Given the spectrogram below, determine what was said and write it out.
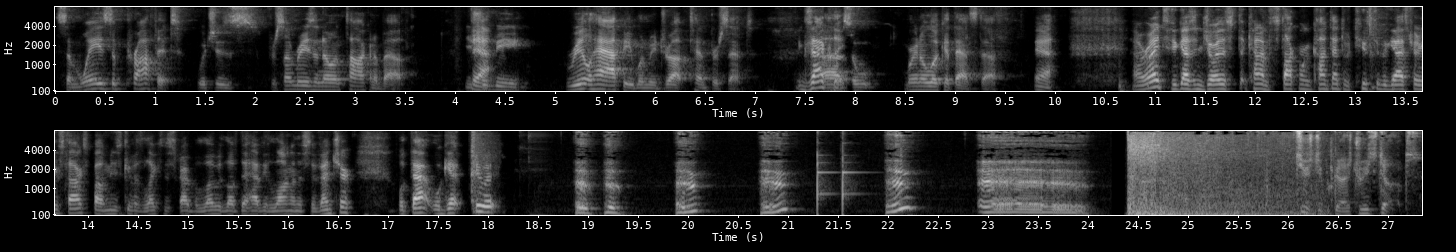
some ways of profit, which is for some reason no one's talking about. You Yeah. should be real happy when we drop ten percent. Exactly. Uh, so we're gonna look at that stuff. All right. If you guys enjoy this kind of stock market content with Two Stupid Guys Trading Stocks, by all means, give us a like and subscribe below. We'd love to have you along on this adventure. With that, we'll get to it. Two stupid guys trade stocks.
